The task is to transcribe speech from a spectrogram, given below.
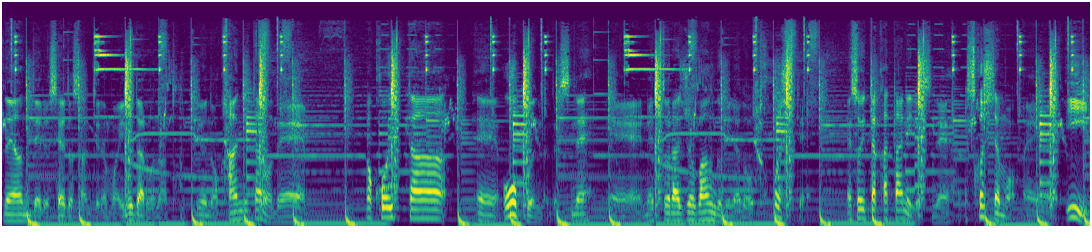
悩んでる生徒さんっていうのもいるだろうなというのを感じたので、まあ、こういった、えー、オープンなですね、えー、ネットラジオ番組などを通してそういった方にですね少しでも、えー、いい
